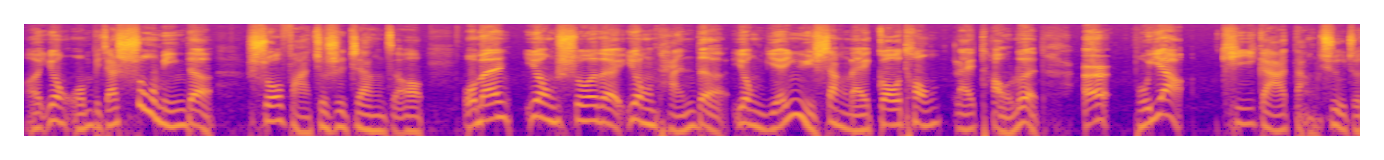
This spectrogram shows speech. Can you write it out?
啊，用我们比较庶民的说法就是这样子哦。我们用说的、用谈的、用言语上来沟通、来讨论，而不要。K 嘎挡住就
